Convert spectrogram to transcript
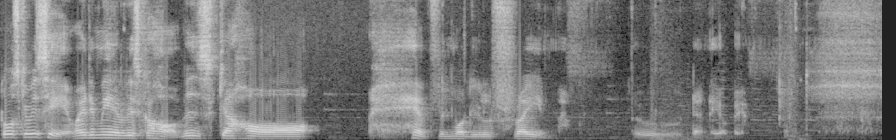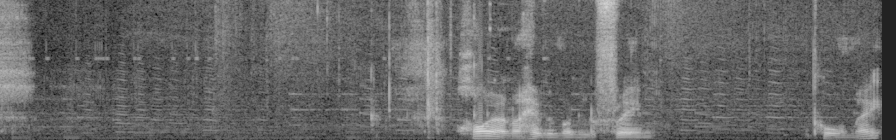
Då ska vi se. Vad är det mer vi ska ha? Vi ska ha Heavy Module Frame. Oh, den är jobbig. Har jag någon Heavy Module Frame på mig?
